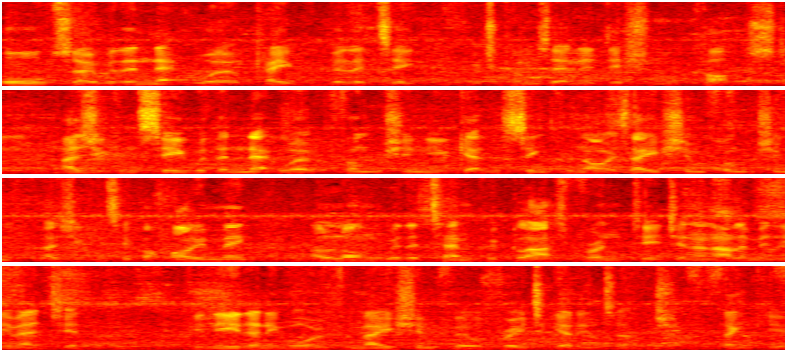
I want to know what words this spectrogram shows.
also with a network capability which comes at an additional cost. As you can see with the network function you get the synchronization function as you can see behind me along with a tempered glass frontage and an aluminium edging. If you need any more information feel free to get in touch. Thank you.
